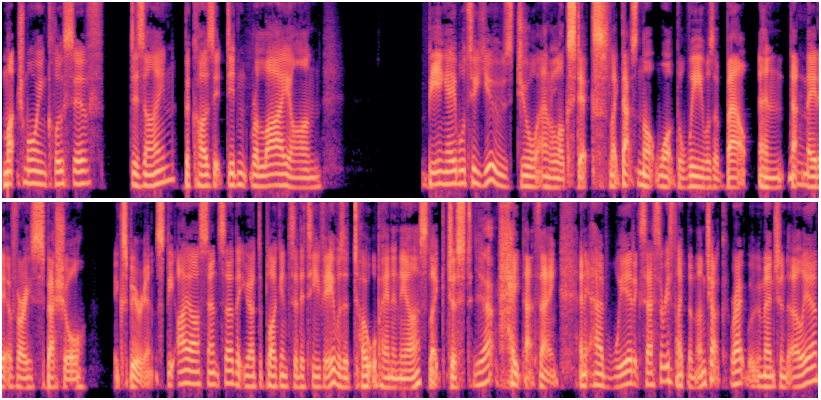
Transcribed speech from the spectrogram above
much more inclusive design because it didn't rely on being able to use dual analog sticks. Like that's not what the Wii was about. And that mm. made it a very special experience. The IR sensor that you had to plug into the TV was a total pain in the ass. Like, just yeah, hate that thing. And it had weird accessories like the nunchuck, right? What we mentioned earlier.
